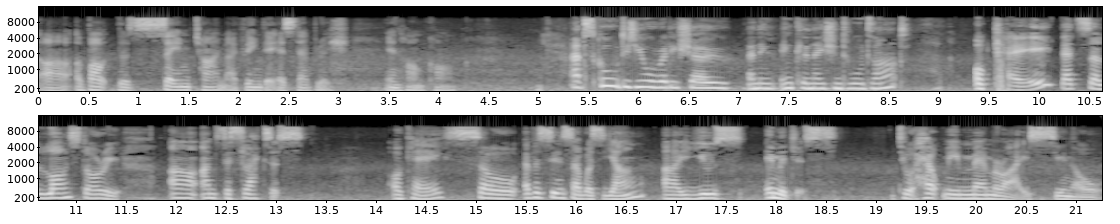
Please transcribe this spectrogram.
uh, about the same time, I think, they established in Hong Kong. At school, did you already show an in- inclination towards art? Okay, that's a long story. Uh, I'm dyslexic. Okay, so ever since I was young, I use images to help me memorize, you know,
